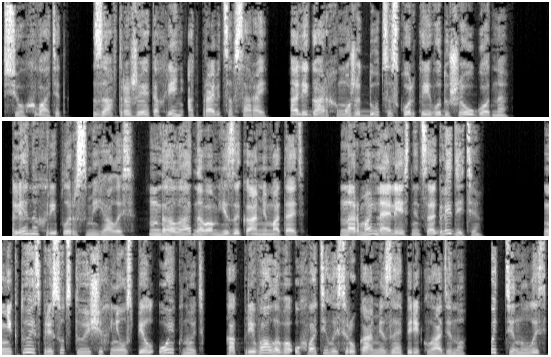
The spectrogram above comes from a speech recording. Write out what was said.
Все, хватит. Завтра же эта хрень отправится в сарай. Олигарх может дуться сколько его душе угодно». Лена хрипло рассмеялась. «Да ладно вам языками мотать. Нормальная лестница, глядите». Никто из присутствующих не успел ойкнуть, как Привалова ухватилась руками за перекладину, подтянулась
